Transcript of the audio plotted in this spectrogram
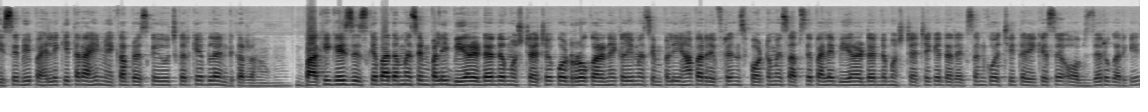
इसे भी पहले की तरह ही मेकअप ब्रश का यूज़ करके ब्लेंड कर रहा हूँ। बाकी गई इसके बाद अब मैं सिंपली बियर डेंट मुस्टैचो को ड्रॉ करने के लिए मैं सिंपली यहाँ पर रेफरेंस फ़ोटो में सबसे पहले बियर डेंट मुस्टैचो के डायरेक्शन को अच्छी तरीके से ऑब्ज़र्व करके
